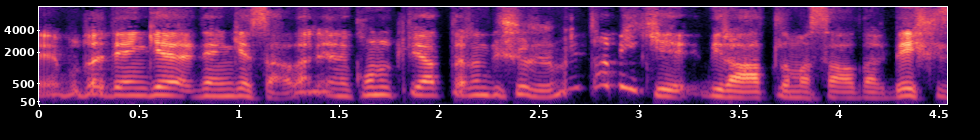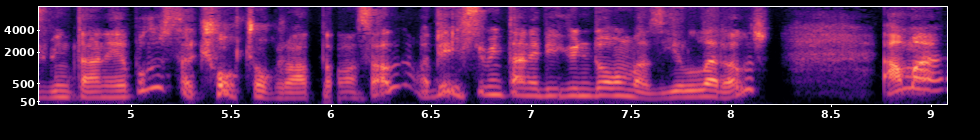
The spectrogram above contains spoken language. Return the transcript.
E, bu da denge denge sağlar. Yani konut fiyatlarını düşürür mü? Tabii ki bir rahatlama sağlar. 500 bin tane yapılırsa çok çok rahatlama sağlar ama 500 bin tane bir günde olmaz. Yıllar alır. Ama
